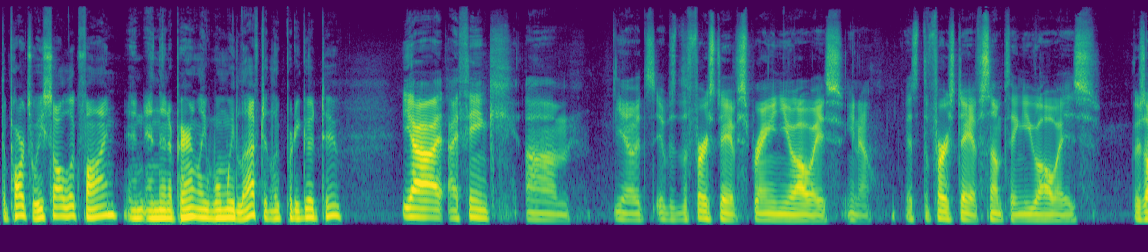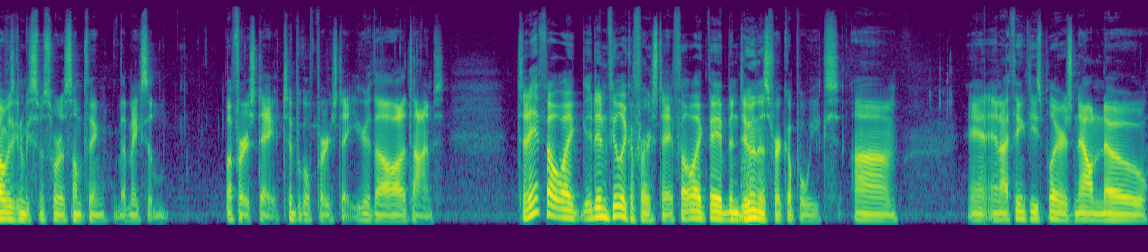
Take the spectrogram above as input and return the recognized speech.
the parts we saw looked fine, and and then apparently when we left, it looked pretty good too. Yeah, I, I think um, you know it's it was the first day of spring. You always you know it's the first day of something. You always there's always going to be some sort of something that makes it a first day, a typical first day. You hear that a lot of times. Today felt like it didn't feel like a first day. It felt like they had been doing this for a couple weeks. Um, and, and I think these players now know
